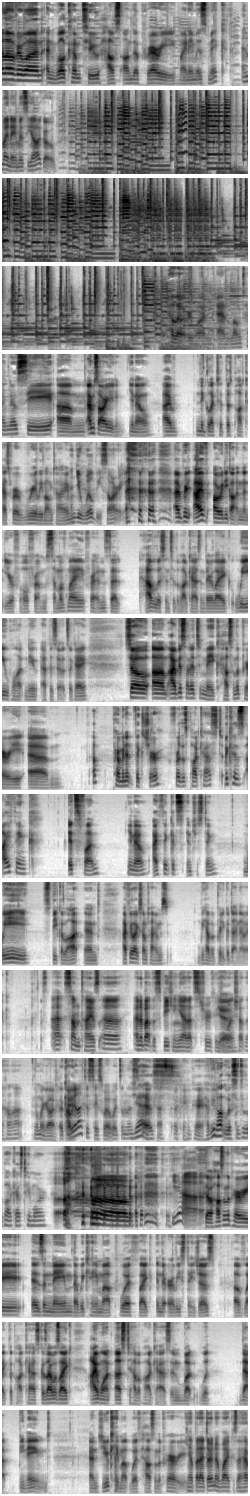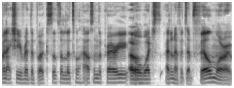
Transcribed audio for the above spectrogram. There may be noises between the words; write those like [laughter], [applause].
Hello, everyone, and welcome to House on the Prairie. My name is Mick. And my name is Iago. Hello, everyone, and long time no see. Um, I'm sorry, you know, I've neglected this podcast for a really long time. And you will be sorry. [laughs] I'm pretty. I've already gotten an earful from some of my friends that have listened to the podcast, and they're like, "We want new episodes." Okay, so um, I've decided to make House on the Prairie um, a permanent fixture for this podcast because I think it's fun. You know, I think it's interesting. We speak a lot, and I feel like sometimes we have a pretty good dynamic. uh, sometimes. Uh, and about the speaking, yeah, that's true. Because Yeah. you won't shut the hell up. Oh my god. Okay. Are we allowed to say swear words on this? Yes. podcast? Okay. Okay. Have you not listened to the podcast, Tamar? um, [laughs] yeah. So, House on the Prairie is a name that we came up with like in the early stages of like the podcast because I was like, I want us to have a podcast, and what would that be named? And you came up with House on the Prairie. Yeah, but I don't know why because I haven't actually read the books of the Little House on the Prairie Oh. or watched. I don't know if it's a film or a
